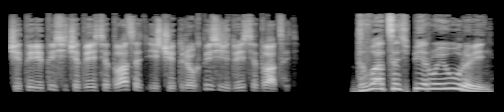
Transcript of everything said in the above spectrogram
4220 из 4220. 21 уровень.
